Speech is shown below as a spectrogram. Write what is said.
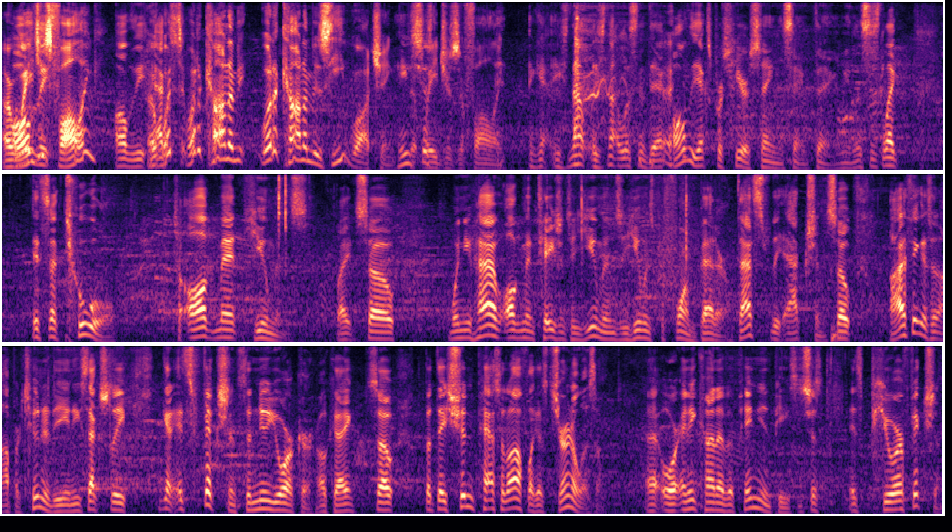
Are wages the, falling? all the Uh, what's, what economy? What economy is he watching? He's that just- wages are falling. Again, he's not. He's not listening to all the experts here are saying the same thing. I mean, this is like, it's a tool to augment humans, right? So, when you have augmentation to humans, the humans perform better. That's the action. So, I think it's an opportunity, and he's actually, again, it's fiction. It's the New Yorker, okay? So, but they shouldn't pass it off like it's journalism. uh, or any kind of opinion piece. It's just, it's pure fiction.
